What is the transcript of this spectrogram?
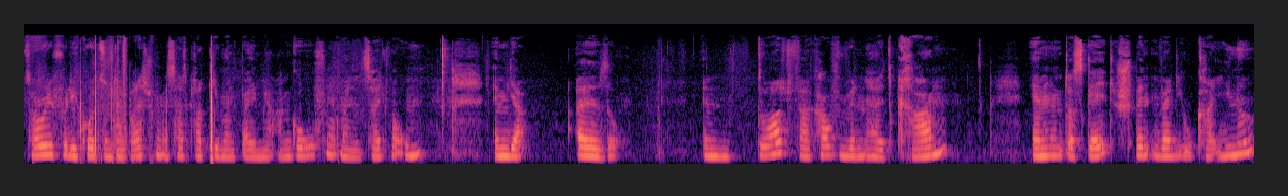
Sorry für die kurze Unterbrechung. Es hat gerade jemand bei mir angerufen und meine Zeit war um. Ähm, ja, also. Ähm, dort verkaufen wir dann halt Kram. Ähm, und das Geld spenden wir an die Ukraine.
